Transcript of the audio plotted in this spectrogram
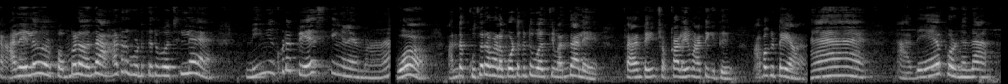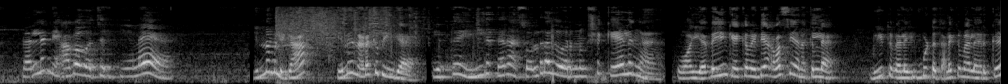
காலையில ஒரு பொம்பளை வந்து ஆர்டர் கொடுத்துட்டு போச்சுல நீங்க கூட பேசுனீங்களேம்மா. ஓ அந்த குதிரை வலை போட்டுக்கிட்டு ஒருத்தி வந்தாலே பேண்டையும் சொக்காலையும் மாட்டிக்கிட்டு. அவகிட்டயா? அதே பொண்ணுதான். நல்ல ஞாபகம் வச்சிருக்கீங்களே. என்ன மல்லிகா? என்ன நடக்குது இங்க? எத்த இல்ல நான் சொல்றது ஒரு நிமிஷம் கேளுங்க. உன் எதையும் கேட்க வேண்டிய அவசியம் எனக்கு இல்ல. வீட்டு வேலை இம்புட்டு தலைக்கு மேலே இருக்கு.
